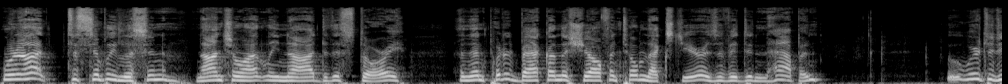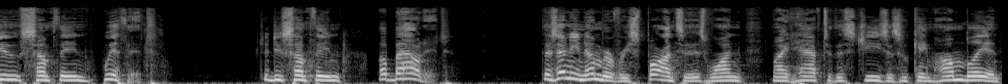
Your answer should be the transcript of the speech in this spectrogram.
We're not to simply listen, nonchalantly nod to this story, and then put it back on the shelf until next year as if it didn't happen. We're to do something with it, to do something about it. There's any number of responses one might have to this Jesus who came humbly and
